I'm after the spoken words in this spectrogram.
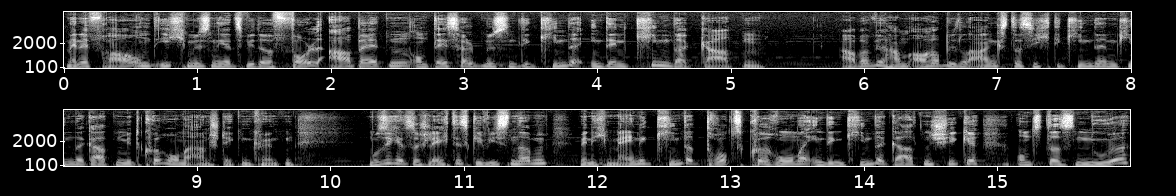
meine Frau und ich müssen jetzt wieder voll arbeiten und deshalb müssen die Kinder in den Kindergarten. Aber wir haben auch ein bisschen Angst, dass sich die Kinder im Kindergarten mit Corona anstecken könnten. Muss ich jetzt ein schlechtes Gewissen haben, wenn ich meine Kinder trotz Corona in den Kindergarten schicke und das nur,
